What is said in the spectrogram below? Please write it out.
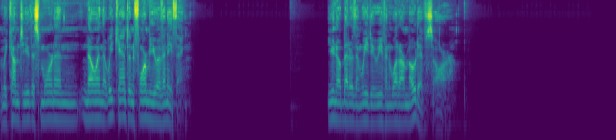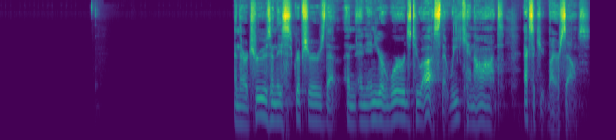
And we come to you this morning knowing that we can't inform you of anything. You know better than we do even what our motives are. And there are truths in these scriptures that, and, and in your words to us that we cannot execute by ourselves.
